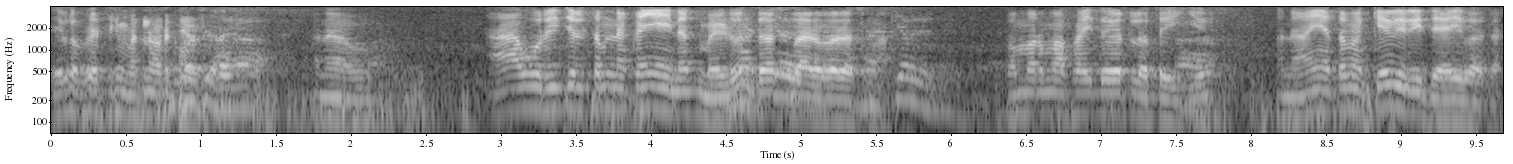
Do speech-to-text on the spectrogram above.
એલોપેથીમાં ન જવાય. અને આવું રિઝલ્ટ તમને કંઈ નથી મળ્યું દસ બાર વર્ષમાં. કમરમાં ફાયદો એટલો થઈ ગયો. અને અહીંયા તમે કેવી રીતે આવ્યા હતા?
